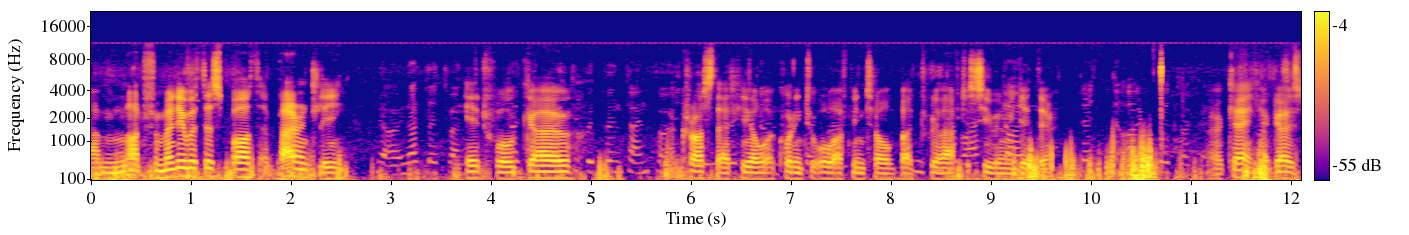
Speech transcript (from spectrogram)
I'm not familiar with this path. Apparently, it will go across that hill according to all I've been told, but we'll have to see when we get there. Okay, here goes.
